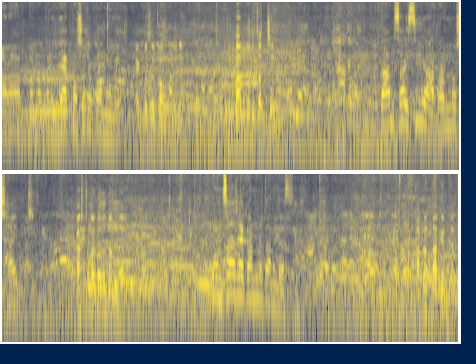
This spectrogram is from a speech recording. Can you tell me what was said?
আর মনে করেন যে এক বছরটা কম হবে। এক বছর কম হবে না? দাম কত চাচ্ছেন? দাম চাইছি আটান্ন ষাট। কাস্টমার কত দাম দেয়? পঞ্চাশ একান্ন দাম যাচ্ছে। আপনার টার্গেট কত?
